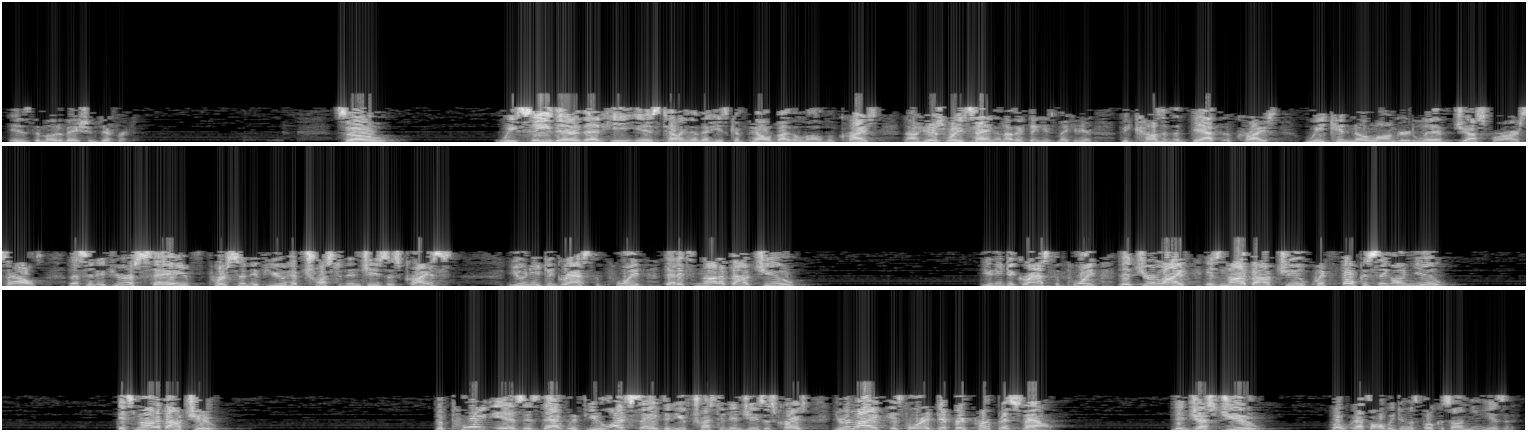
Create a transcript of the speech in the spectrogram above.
is the motivation different? So, we see there that he is telling them that he's compelled by the love of Christ. Now here's what he's saying. Another thing he's making here. Because of the death of Christ, we can no longer live just for ourselves. Listen, if you're a saved person, if you have trusted in Jesus Christ, you need to grasp the point that it's not about you. You need to grasp the point that your life is not about you. Quit focusing on you. It's not about you. The point is, is that if you are saved and you've trusted in Jesus Christ, your life is for a different purpose now than just you. But that's all we do is focus on me, isn't it?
